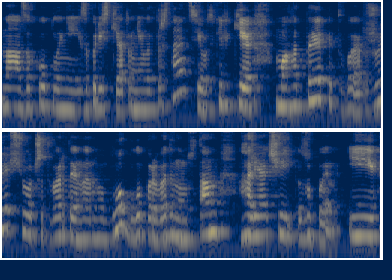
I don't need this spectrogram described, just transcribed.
на захопленій Запорізькій атомній електростанції, оскільки МАГАТЕ підтверджує, що четвертий енергоблок було переведено у стан гарячий зупин. І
